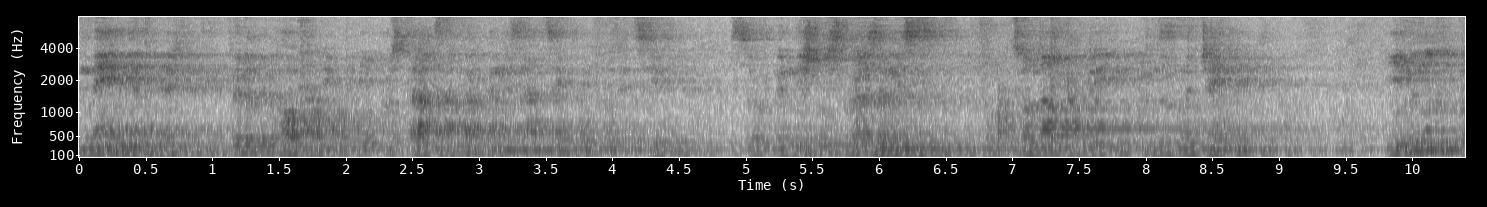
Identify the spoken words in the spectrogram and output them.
Нейният архитектурен облик и пространствена организация композиция са органично свързани с функционалното и назначение. Именно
